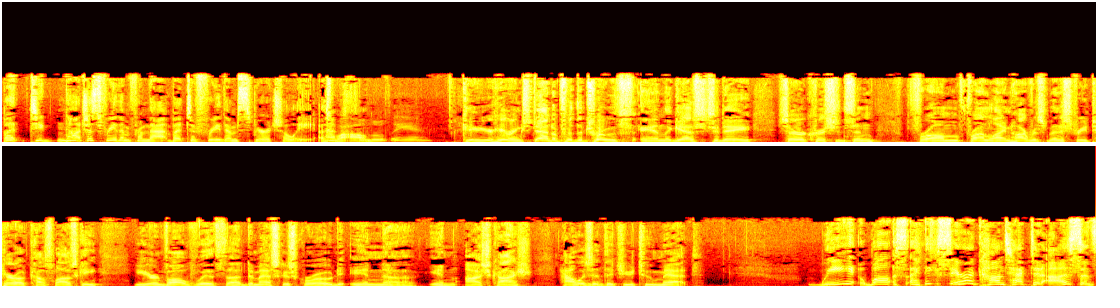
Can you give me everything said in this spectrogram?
but to not just free them from that, but to free them spiritually as well. Absolutely. Okay, you're hearing Stand Up for the Truth, and the guest today, Sarah Christensen from Frontline Harvest Ministry, Tara Kozlowski. You're involved with uh, Damascus Road in uh, in Oshkosh. How is it that you two met? We, well, I think Sarah contacted us and,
